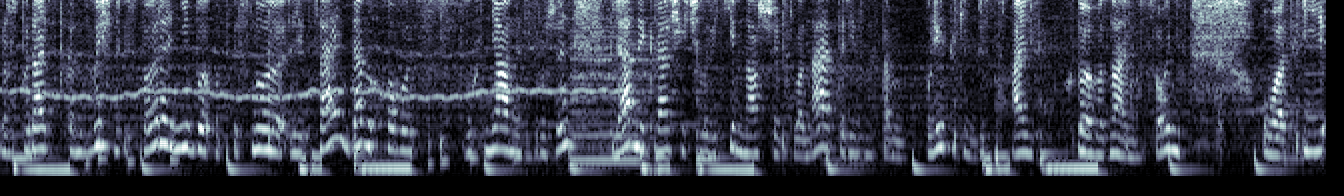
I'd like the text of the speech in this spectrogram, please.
розповідається така незвична історія, ніби от існує ліцей, де виховують слухняних дружин для найкращих чоловіків нашої планети, різних там політиків, бізнесменів, хто його знає, масонів. От і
